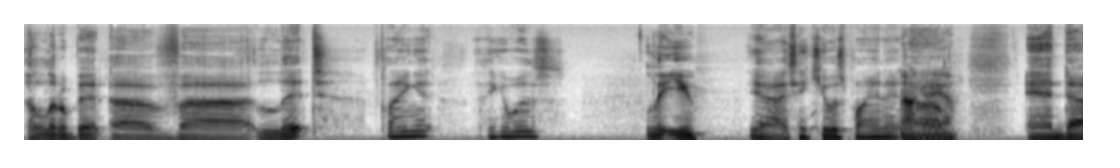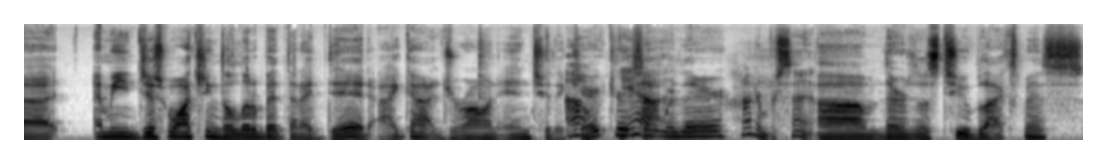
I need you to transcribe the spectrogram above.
a little bit of uh, Lit playing it. I think it was. Lit you? Yeah, I think he was playing it. Okay, um, yeah. And uh, I mean, just watching the little bit that I did, I got drawn into the characters that were there. Hundred percent. Um, there was those two blacksmiths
